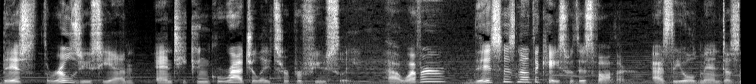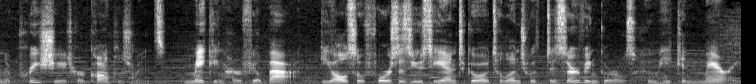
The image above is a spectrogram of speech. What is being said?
This thrills Yusien, and he congratulates her profusely. However, this is not the case with his father, as the old man doesn't appreciate her accomplishments, making her feel bad. He also forces Yusien to go out to lunch with deserving girls whom he can marry.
